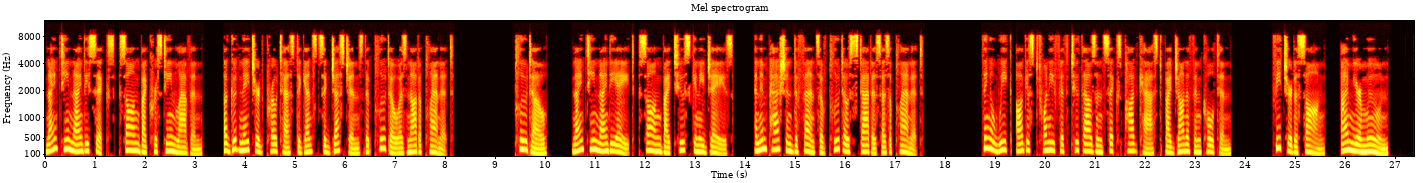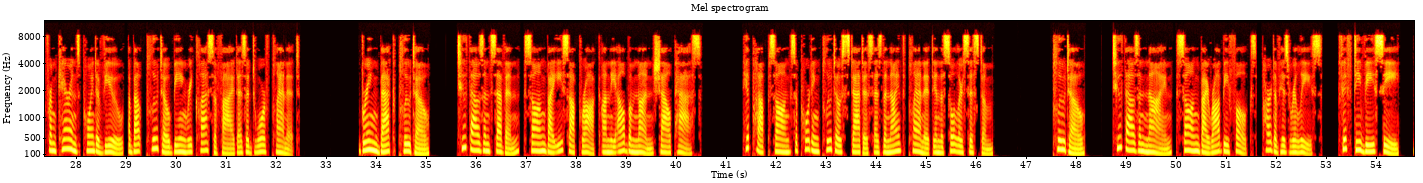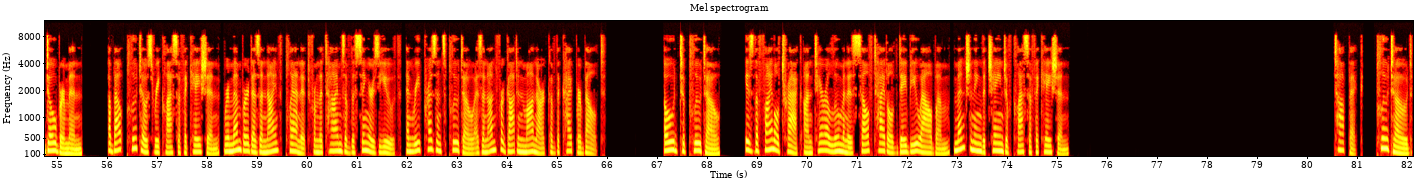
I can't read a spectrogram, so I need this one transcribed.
1996, song by Christine Lavin. A good-natured protest against suggestions that Pluto is not a planet. Pluto, 1998, song by Two Skinny J's. An impassioned defense of Pluto's status as a planet. Thing a Week, August 25, 2006 podcast by Jonathan Coulton. Featured a song, I'm Your Moon, from Charon's point of view, about Pluto being reclassified as a dwarf planet. Bring Back Pluto, 2007, song by Aesop Rock on the album None Shall Pass. Hip-hop song supporting Pluto's status as the ninth planet in the Solar System. Pluto, 2009, song by Robbie Fulks, part of his release, 50 VC, Doberman, about Pluto's reclassification, remembered as a ninth planet from the times of the singer's youth, and represents Pluto as an unforgotten monarch of the Kuiper Belt. Ode to Pluto is the final track on Terra Lumina's self-titled debut album, mentioning the change of classification. Plutoed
